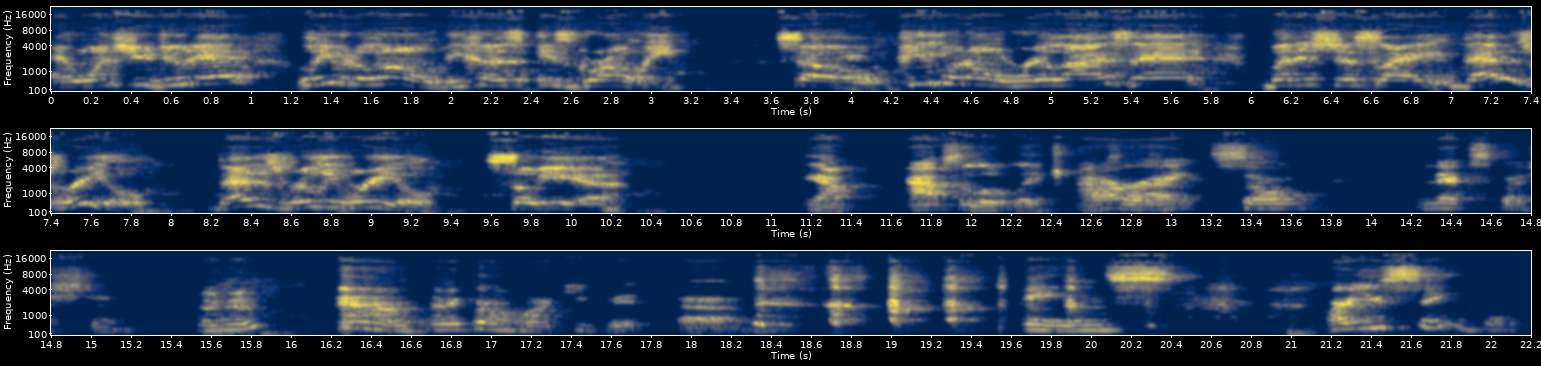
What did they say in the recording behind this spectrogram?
And once you do that, leave it alone because it's growing. So people don't realize that, but it's just like that is real. That is really real. So yeah. Yeah, absolutely. absolutely. All right. So next question. Mm-hmm. Let me put on my Cupid uh, wings. Are you single?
